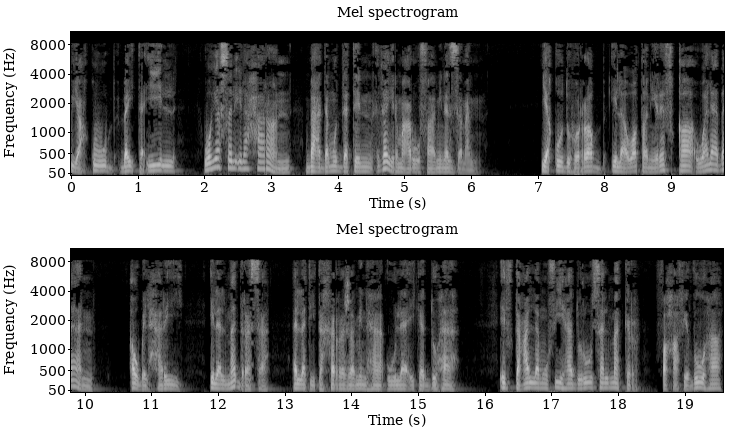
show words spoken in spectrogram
يعقوب بيت إيل ويصل إلى حاران بعد مدة غير معروفة من الزمن. يقوده الرب إلى وطن رفقه ولابان أو بالحري إلى المدرسة التي تخرج منها أولئك الدهاة إذ تعلموا فيها دروس المكر فحفظوها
